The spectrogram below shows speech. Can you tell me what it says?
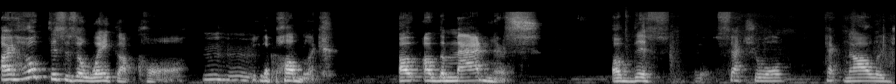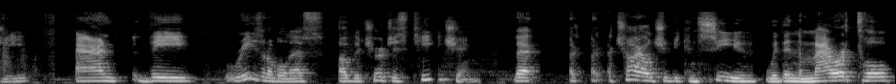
I hope this is a wake up call mm-hmm. to the public of, of the madness of this sexual technology and the reasonableness of the church's teaching that a, a, child should be conceived within the marital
